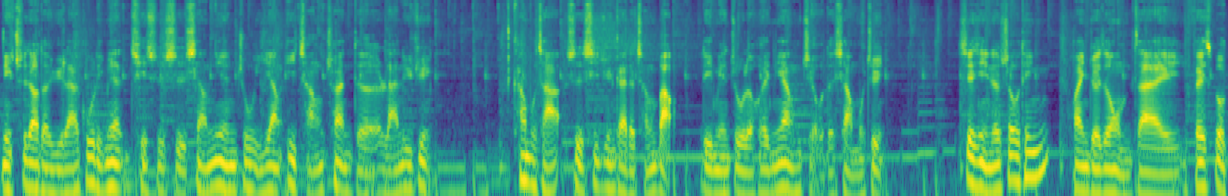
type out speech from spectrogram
你吃到的雨来菇里面其实是像念珠一样一长串的蓝绿菌。康普茶是细菌盖的城堡，里面住了会酿酒的酵母菌。谢谢你的收听，欢迎追踪我们在 Facebook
